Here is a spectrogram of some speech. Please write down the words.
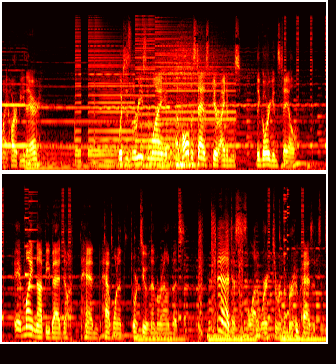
my Harpy there. Which is the reason why, of all the status cure items, the Gorgon's Tail, it might not be bad to have one or two of them around, but eh, just is a lot of work to remember who has it and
